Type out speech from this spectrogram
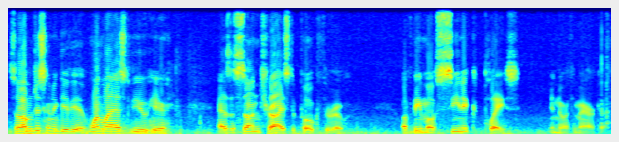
So I'm just going to give you one last view here as the sun tries to poke through of the most scenic place in North America.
